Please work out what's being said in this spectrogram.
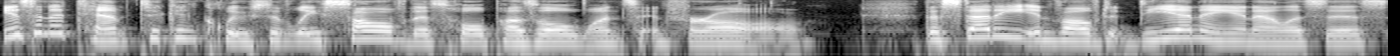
is an attempt to conclusively solve this whole puzzle once and for all. The study involved DNA analysis,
